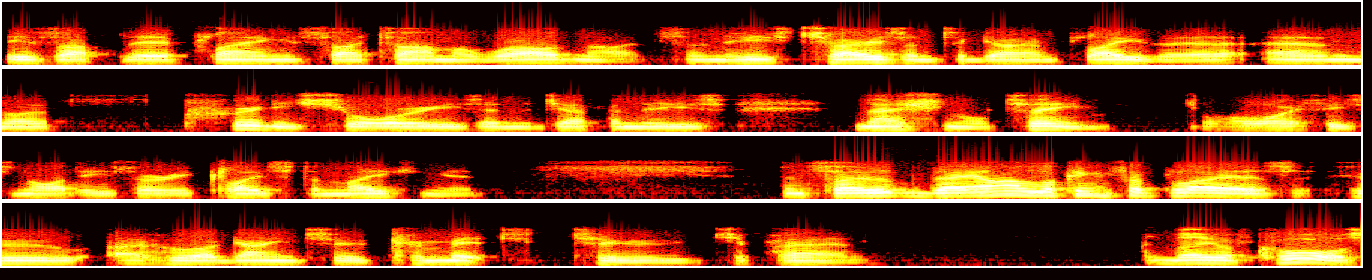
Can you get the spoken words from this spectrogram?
is up there playing Saitama Wild Knights, and he's chosen to go and play there. And I'm pretty sure he's in the Japanese national team, or if he's not, he's very close to making it. And so they are looking for players who uh, who are going to commit to Japan. And they, of course,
